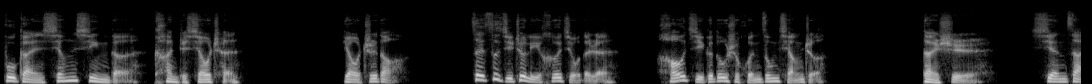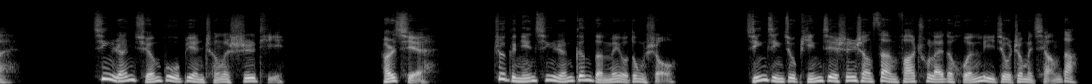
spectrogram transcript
不敢相信的看着萧晨。要知道，在自己这里喝酒的人，好几个都是魂宗强者，但是现在竟然全部变成了尸体，而且这个年轻人根本没有动手。仅仅就凭借身上散发出来的魂力就这么强大？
